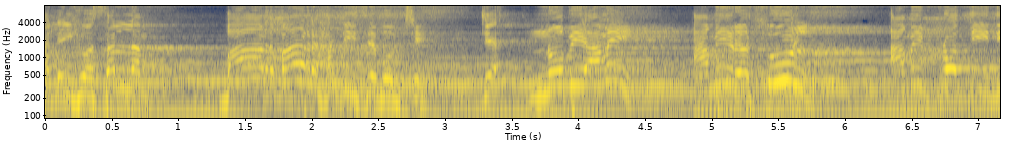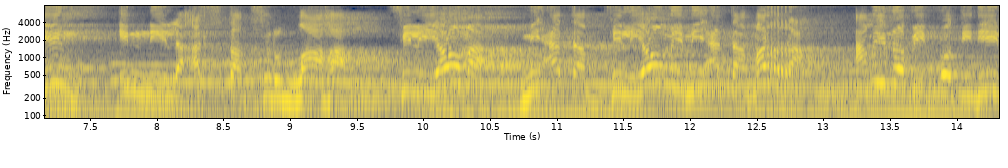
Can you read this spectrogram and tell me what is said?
আলাইহি ওয়াসাল্লাম বারবার হাদিসে বলছে যে, নবী আমি আমি রসুল, আমি প্রতিদিন আমি নবী প্রতিদিন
